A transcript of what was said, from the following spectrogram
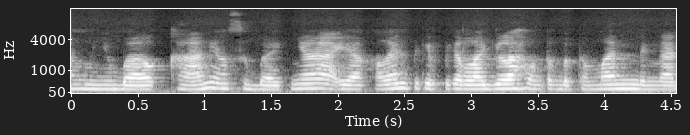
yang menyebalkan, yang sebaiknya ya kalian pikir-pikir lagi lah untuk berteman dengan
